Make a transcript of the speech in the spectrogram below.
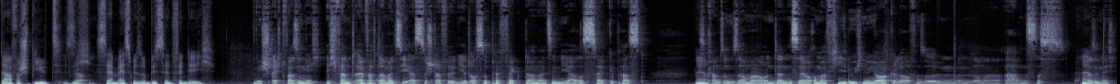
Da verspielt sich ja. Sam Esme so ein bisschen, finde ich. Nicht schlecht war sie nicht. Ich fand einfach damals die erste Staffel, die hat auch so perfekt damals in die Jahreszeit gepasst. Es ja. kam so im Sommer und dann ist er auch immer viel durch New York gelaufen, so im, im Sommer abends. Das ja. weiß ich nicht.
